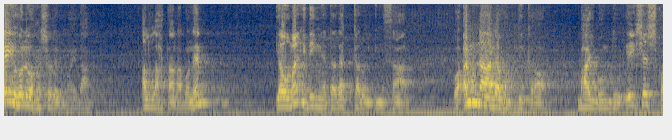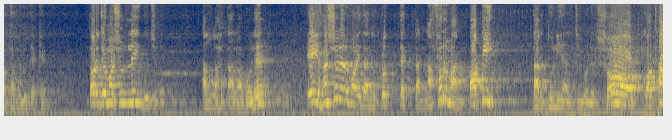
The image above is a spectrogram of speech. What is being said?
এই হলো হাসরের ময়দান। আল্লাহ তালা বলেন ইদিন ইয়াতাযাক্কারুল ইনসান। ভাই, বন্ধু, এই শেষ কথাগুলো দেখেন। তর্জমা শুনলেই বুঝবেন আল্লাহ তালা বলেন, এই হাসরের ময়দানে প্রত্যেকটা নাফরমান পাপী তার দুনিয়ার জীবনের সব কথা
